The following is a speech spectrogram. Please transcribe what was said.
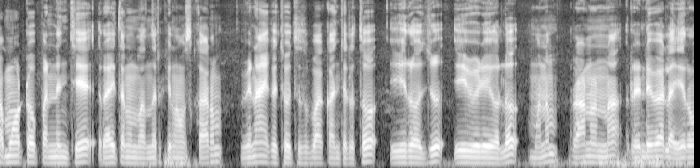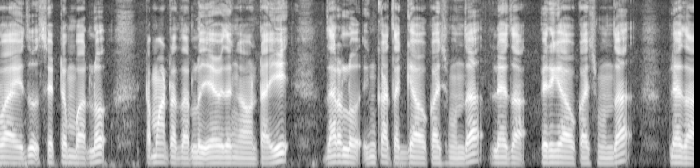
టమోటో పండించే రైతన్నులందరికీ నమస్కారం. వినాయక చవితి శుభాకాంక్షలతో ఈరోజు ఈ వీడియోలో మనం రానున్న రెండు వేల ఇరవై ఐదు సెప్టెంబర్లో టమాటా ధరలు ఏ విధంగా ఉంటాయి ధరలు ఇంకా తగ్గే అవకాశం ఉందా లేదా పెరిగే అవకాశం ఉందా లేదా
